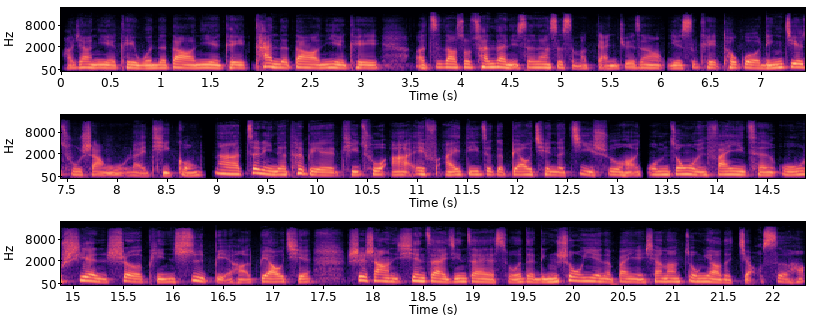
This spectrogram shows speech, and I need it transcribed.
好像你也可以闻得到，你也可以看得到，你也可以呃知道说穿在你身上是什么感觉，这样也是可以透过零接触商务。来提供。那这里呢特别提出 RFID 这个标签的技术哈，我们中文翻译成无线射频识别哈标签。事实上，现在已经在所谓的零售业呢扮演相当重要的角色哈。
